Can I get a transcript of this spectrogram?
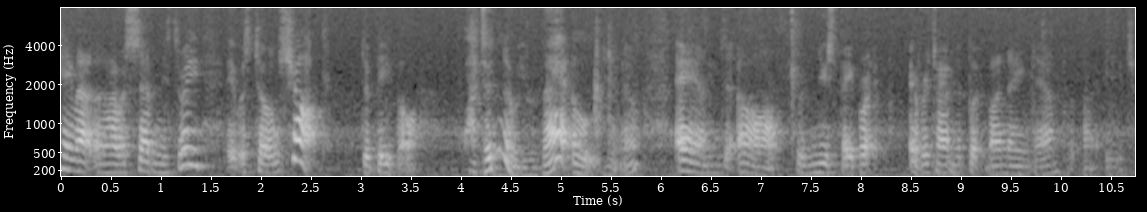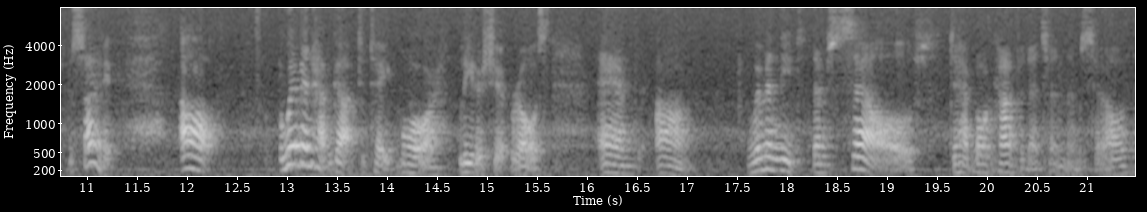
came out that I was 73, it was total shock to people. Well, I didn't know you were that old, you know. And uh, the newspaper, every time they put my name down, put my age beside it. Uh, women have got to take more leadership roles, and um, women need themselves to have more confidence in themselves,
